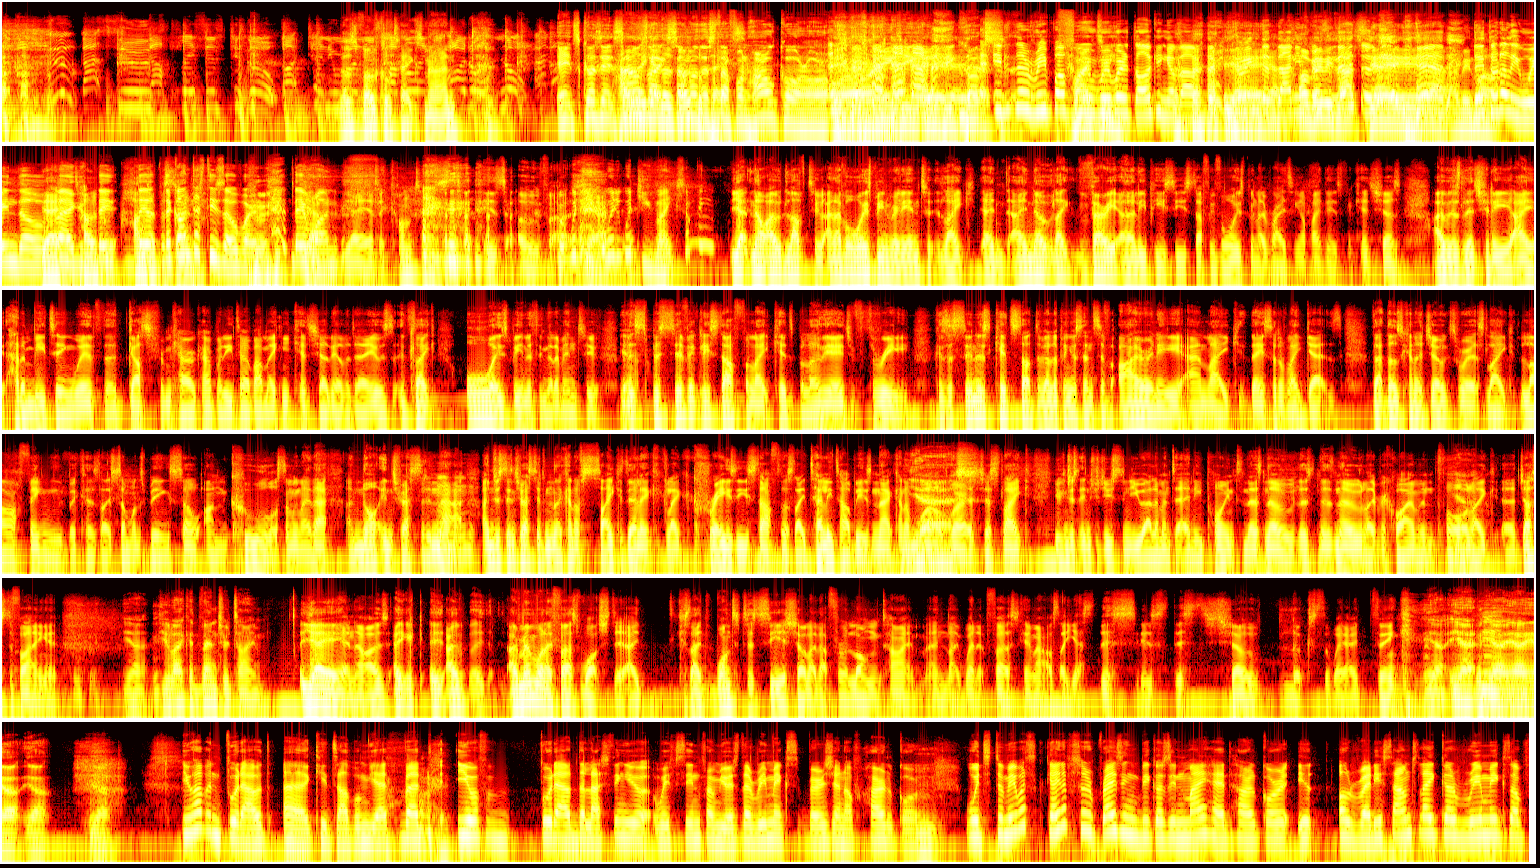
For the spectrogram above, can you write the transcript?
Those vocal takes, man. It's because it How sounds like some of the vocal stuff on hardcore or, or, or AG, AG Cook's. It's the ripoff we, we were talking about doing yeah, the yeah. Danny Oh, maybe that's- impersonation. yeah, yeah, yeah. I mean, they well- totally win though. Yeah, yeah, like totally. they, the, the contest is over. they yeah. won. Yeah, yeah. The contest is over. But would, yeah. you, would, would you make something? Yeah, no, I would love to, and I've always been really into like, and I know like very early PC stuff. We've always been like writing up ideas for kids shows. I was literally, I had a meeting with uh, Gus from Caro Bonito about making a kids show the other day. It was, it's like always been a thing that I'm into, but Yeah. it's specifically stuff for like kids below the age of three. Because as soon as kids start developing a sense of irony and like they sort of like get that those kind of jokes where it's like laughing because like someone's being so uncool or something like that, I'm not interested in that. I'm just interested in the kind of psychedelic, like crazy stuff that's like Teletubbies and that kind of world where it's just like you can just introduce a new element at any point and there's no there's, there's no like requirement for Yeah. like uh, justifying it. Yeah. Do you like Adventure Time? Yeah, yeah, yeah. No, I was. I, I, I, I remember when I first watched it. I because I wanted to see a show like that for a long time, and like when it first came out, I was like, yes, this is this show looks the way I think. Yeah, yeah, yeah, yeah, yeah, yeah, yeah. You haven't put out a kids album yet, but you've put out the last thing you we've seen from you is the remix version of hardcore, Mm. which to me was kind of surprising because in my head hardcore it already sounds like a remix of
